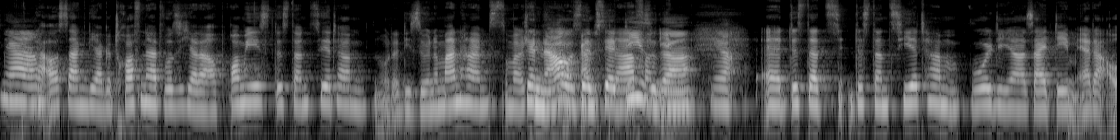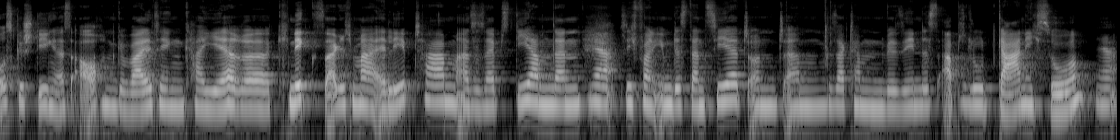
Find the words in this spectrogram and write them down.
ja. der Aussagen, die er getroffen hat, wo sich ja dann auch Promis distanziert haben oder die Söhne Mannheims zum Beispiel. Genau, selbst ja die sogar. Ja äh, distanziert haben, obwohl die ja seitdem er da ausgestiegen ist, auch einen gewaltigen Karriereknick, sage ich mal, erlebt haben. Also selbst die haben dann ja. sich von ihm distanziert und ähm, gesagt haben, wir sehen das absolut gar nicht so, ja.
